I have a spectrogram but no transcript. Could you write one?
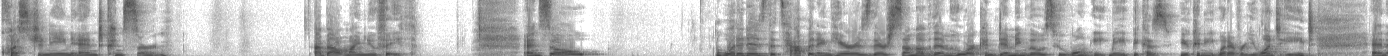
questioning and concern about my new faith. And so what it is that's happening here is there's some of them who are condemning those who won't eat meat because you can eat whatever you want to eat. And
